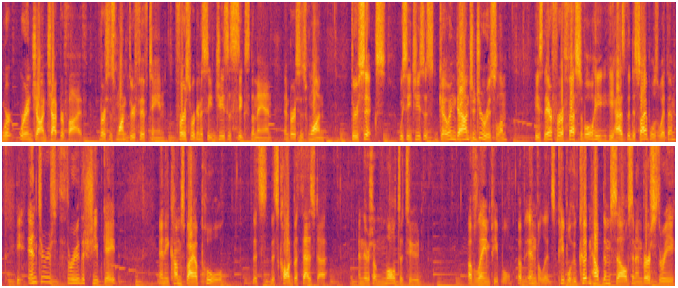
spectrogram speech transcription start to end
We're, we're in John chapter 5, verses 1 through 15. First, we're going to see Jesus seeks the man in verses 1 through 6. We see Jesus going down to Jerusalem. He's there for a festival. He, he has the disciples with him. He enters through the sheep gate and he comes by a pool that's, that's called Bethesda, and there's a multitude of lame people, of invalids, people who couldn't help themselves. And in verse 3,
